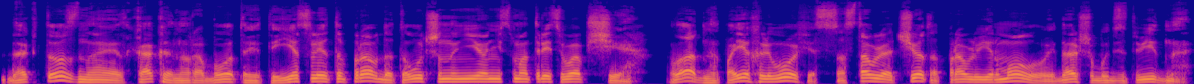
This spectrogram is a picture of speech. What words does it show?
«Да кто знает, как оно работает, и если это правда, то лучше на нее не смотреть вообще. Ладно, поехали в офис, составлю отчет, отправлю Ермолову, и дальше будет видно».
